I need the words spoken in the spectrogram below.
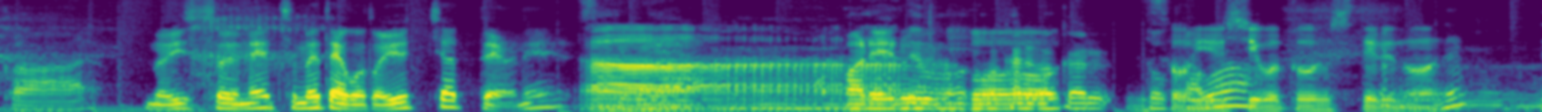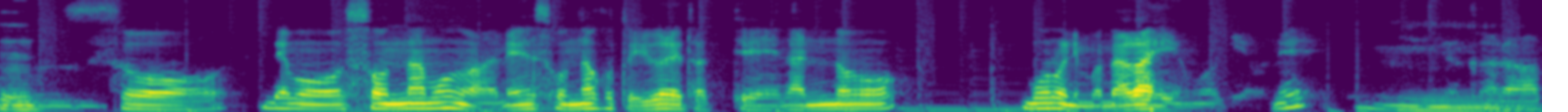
とか、そういうね、冷たいことを言っちゃったよね。あアパレルでもわかるわかそういう仕事をしてるのはね。うんそう。でも、そんなものはね、そんなこと言われたって、何のものにもならへんわけよね。だから、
